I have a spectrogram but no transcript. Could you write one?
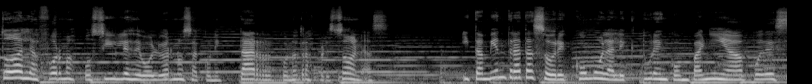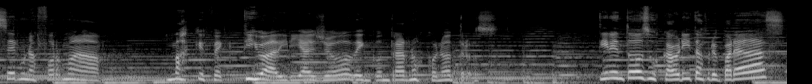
todas las formas posibles de volvernos a conectar con otras personas. Y también trata sobre cómo la lectura en compañía puede ser una forma más que efectiva, diría yo, de encontrarnos con otros. ¿Tienen todas sus cabritas preparadas?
